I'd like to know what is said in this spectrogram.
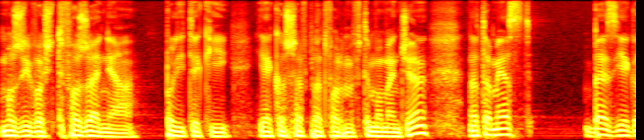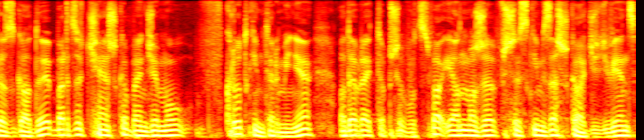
możliwość tworzenia polityki jako szef Platformy w tym momencie, natomiast bez jego zgody bardzo ciężko będzie mu w krótkim terminie odebrać to przywództwo i on może wszystkim zaszkodzić. Więc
